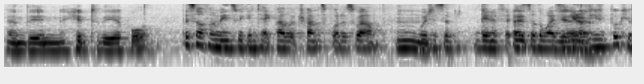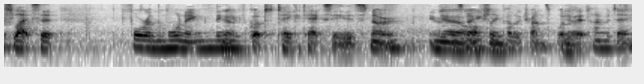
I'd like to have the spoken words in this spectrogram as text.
and then head to the airport. This often means we can take public transport as well, Mm. which is a benefit. Because otherwise, you know, if you book your flights at four in the morning, then Yeah. you've got to take a taxi. There's no, you know, Yeah, there's not usually public transport Yeah. at that time of day.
